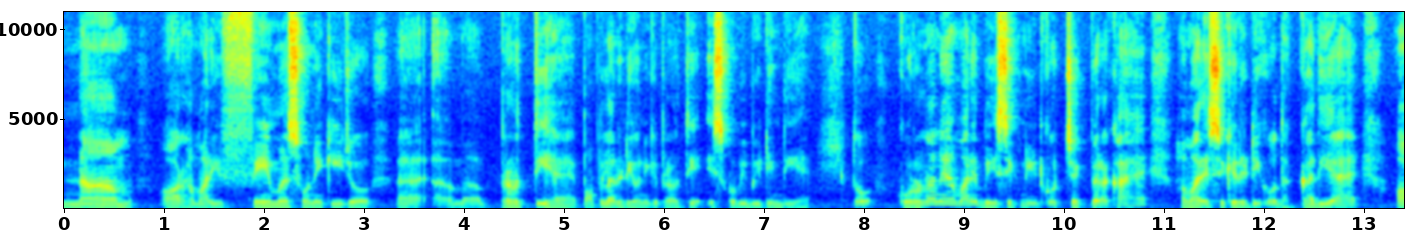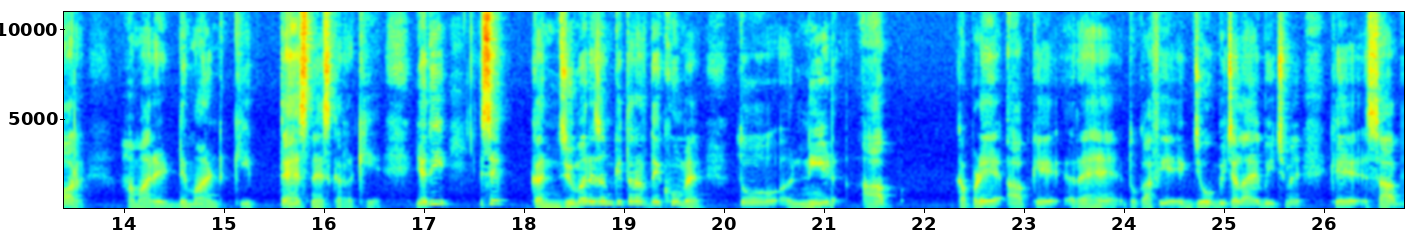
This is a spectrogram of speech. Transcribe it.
नाम और हमारी फ़ेमस होने की जो प्रवृत्ति है पॉपुलैरिटी होने की प्रवृत्ति है, इसको भी बीटिंग दी है। तो कोरोना ने हमारे बेसिक नीड को चेक पे रखा है, हमारे सिक्योरिटी को धक्का दिया है, और हमारे डिमांड की तहस नहस कर रखी है। यदि इसे कंज्यूमरिज्म की तरफ़ देखूँ मैं तो नीड आप, कपड़े आपके रहें तो काफ़ी एक जोक भी चला है बीच में कि साहब,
